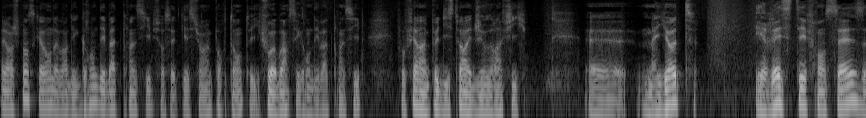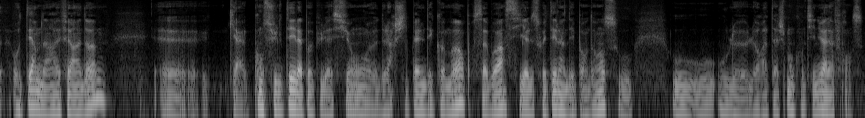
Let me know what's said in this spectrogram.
Alors je pense qu'avant d'avoir des grands débats de principe sur cette question importante, il faut avoir ces grands débats de principe, il faut faire un peu d'histoire et de géographie. Euh, Mayotte est restée française au terme d'un référendum euh, qui a consulté la population euh, de l'archipel des Comores pour savoir si elle souhaitait l'indépendance ou, le, rattachement continu à la France.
